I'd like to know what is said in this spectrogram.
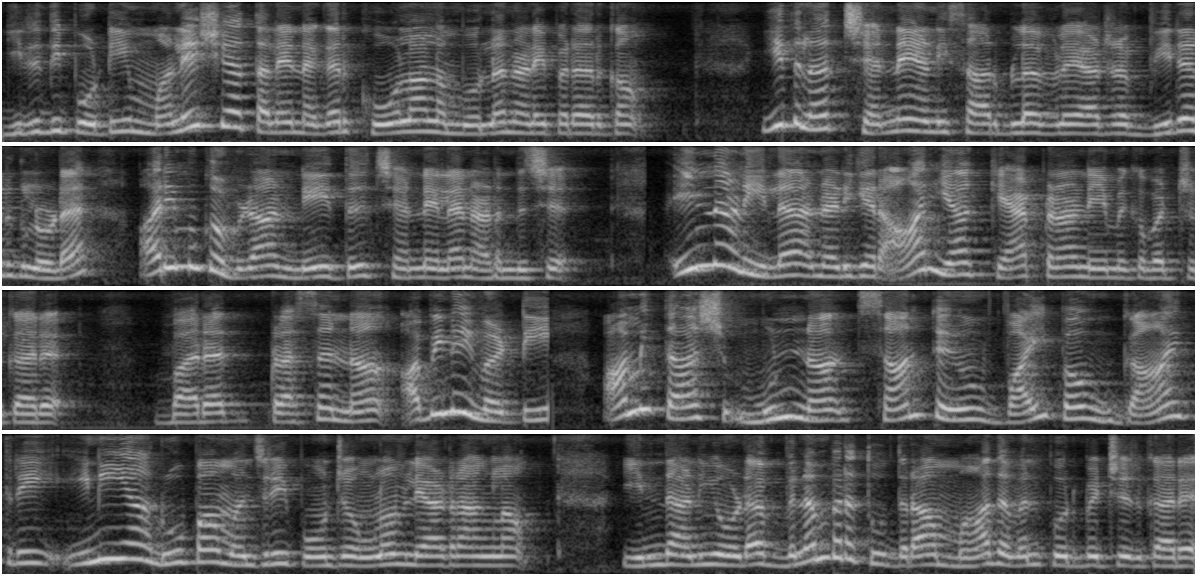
இறுதிப் போட்டி மலேசியா தலைநகர் கோலாலம்பூரில் நடைபெற இருக்கான் இதில் சென்னை அணி சார்பில் விளையாடுற வீரர்களோட அறிமுக விழா நேத்து சென்னையில் நடந்துச்சு. இந்த அணியில நடிகர் ஆர்யா கேப்டனாக நியமிக்கப்பட்டிருக்காரு. பரத் பிரசன்னா அபிநய் வட்டி அமிதாஷ் முன்னா சாந்தனு வைபவ் காயத்ரி இனியா ரூபா மஞ்சரி போன்றவங்களும் விளையாடுறாங்களாம். இந்த அணியோட விளம்பர தூதரா மாதவன் பொறுப்பேற்றிருக்காரு.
